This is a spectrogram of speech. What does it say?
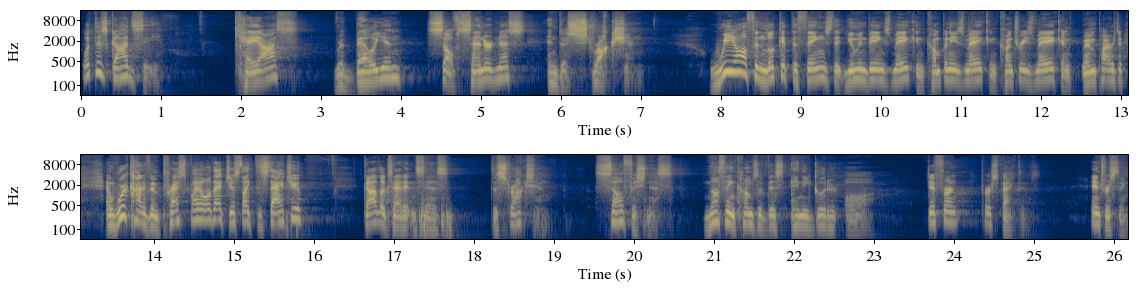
What does God see? Chaos, rebellion, self centeredness, and destruction. We often look at the things that human beings make, and companies make, and countries make, and empires do, and we're kind of impressed by all that, just like the statue. God looks at it and says, destruction, selfishness, nothing comes of this any good at all. Different perspectives. Interesting.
